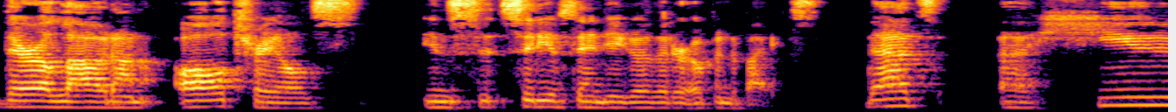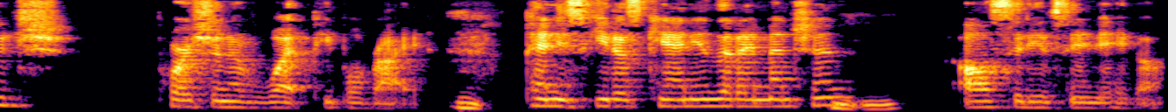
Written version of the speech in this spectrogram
they're allowed on all trails in city of San Diego that are open to bikes. That's a huge portion of what people ride. Mm. Penasquitos Canyon that I mentioned, mm-hmm all city of San Diego,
